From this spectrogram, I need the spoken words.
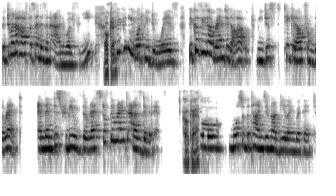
The two and a half percent is an annual fee. Okay. Typically, what we do is because these are rented out, we just take it out from the rent and then distribute the rest of the rent as dividends. Okay. So most of the times you're not dealing with it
